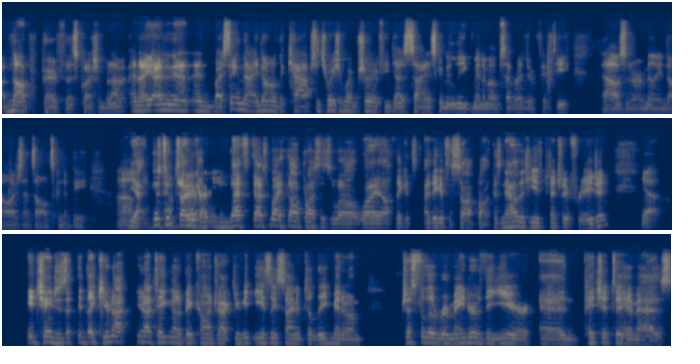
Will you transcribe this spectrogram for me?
I'm not prepared for this question, but I'm and I and, and by saying that I don't know the cap situation, but I'm sure if he does sign, it's going to be league minimum 750 thousand or a million dollars. That's all it's going to be. Um, yeah, just to try sure. to that's that's my thought process as well. Why I think it's I think it's a softball because now that he is potentially a free agent, yeah, it changes. It, like you're not you're not taking on a big contract. You could easily sign him to league minimum just for the remainder of the year and pitch it to him as,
